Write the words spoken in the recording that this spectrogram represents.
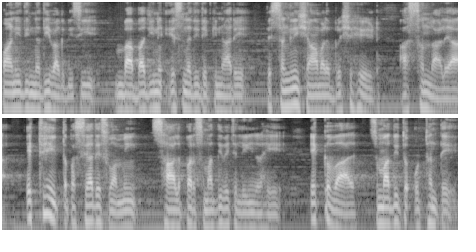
ਪਾਣੀ ਦੀ ਨਦੀ ਵਗਦੀ ਸੀ। ਬਾਬਾ ਜੀ ਨੇ ਇਸ ਨਦੀ ਦੇ ਕਿਨਾਰੇ ਤੇ ਸੰਘਣੀ ਸ਼ਾਮ ਵਾਲੇ ਬ੍ਰਿਸ਼ ਹੇਠ ਆਸਨ ਲਾ ਲਿਆ। ਇੱਥੇ ਹੀ ਤਪੱਸਿਆ ਦੇ ਸੁਆਮੀ ਸਾਲ ਭਰ ਸਮਾਧੀ ਵਿੱਚ ਲੀਨ ਰਹੇ। ਇੱਕ ਵਾਰ ਸਮਾਧੀ ਤੋਂ ਉੱਠਣ ਤੇ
